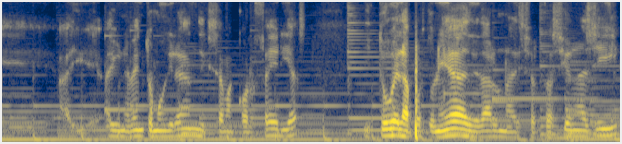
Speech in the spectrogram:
Eh, hay, un evento muy grande que se llama Corferias y tuve la oportunidad de dar una disertación allí.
